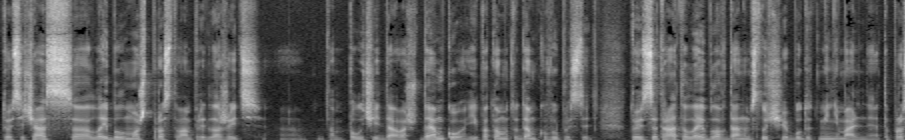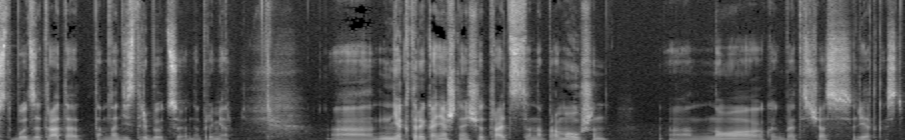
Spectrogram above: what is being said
то сейчас э, лейбл может просто вам предложить там, получить да, вашу демку и потом эту демку выпустить. То есть затраты лейбла в данном случае будут минимальные. Это просто будет затрата там, на дистрибуцию, например. Некоторые, конечно, еще тратятся на промоушен, но как бы это сейчас редкость.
